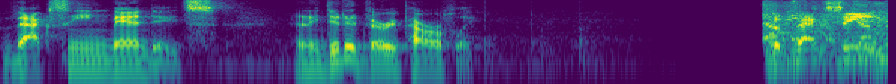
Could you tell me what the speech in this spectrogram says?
vaccine mandates, and he did it very powerfully. The vaccines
